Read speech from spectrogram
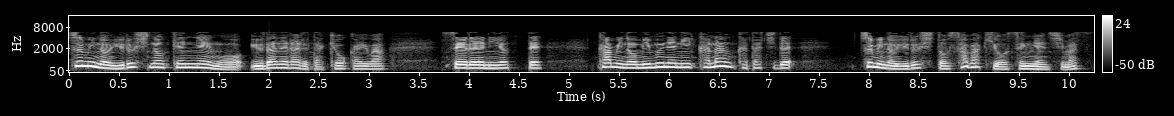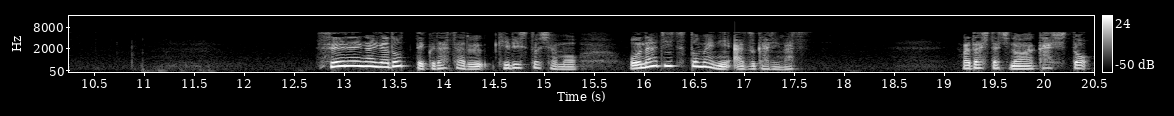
罪の許しの権限を委ねられた教会は、精霊によって神の身旨にかなう形で罪の許しと裁きを宣言します。精霊が宿ってくださるキリスト者も同じ務めに預かります。私たちの証と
